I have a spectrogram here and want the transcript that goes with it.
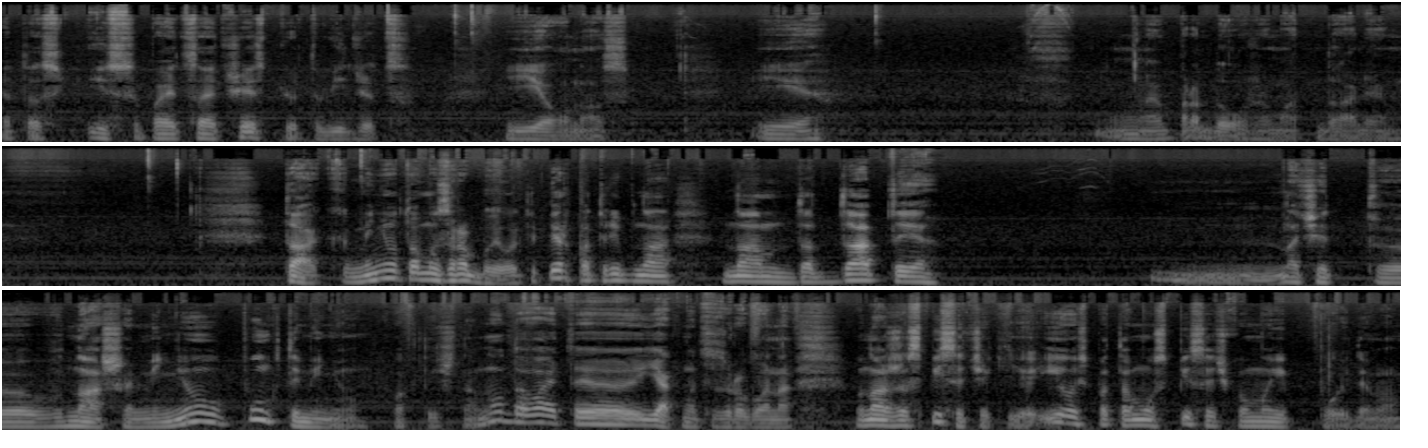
Это с- із пайця 6 Qt Widgets є у нас. І м, продовжимо далі. Так, меню то ми зробили. Тепер потрібно нам додати значить, е, в наше меню пункти меню, фактично. Ну, давайте, як ми це зробимо? У нас же списочок є, і ось по тому списочку ми і пойдемо.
